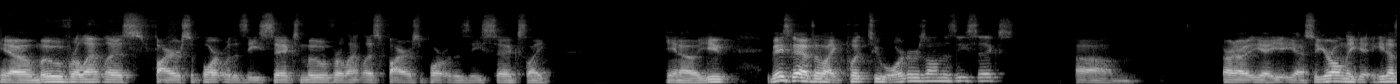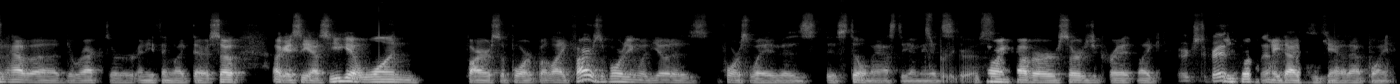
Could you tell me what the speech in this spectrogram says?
you know, move relentless, fire support with a Z6, move relentless, fire support with a Z6. Like, you know, you, you basically have to like put two orders on the Z6. Um, or no, yeah, yeah. So you're only get he doesn't have a direct or anything like there. So okay, so yeah, so you get one fire support, but like fire supporting with Yoda's force wave is is still nasty. I mean, it's, it's throwing cover, surge to crit, like surge to crit, as many dice as you can at that point.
